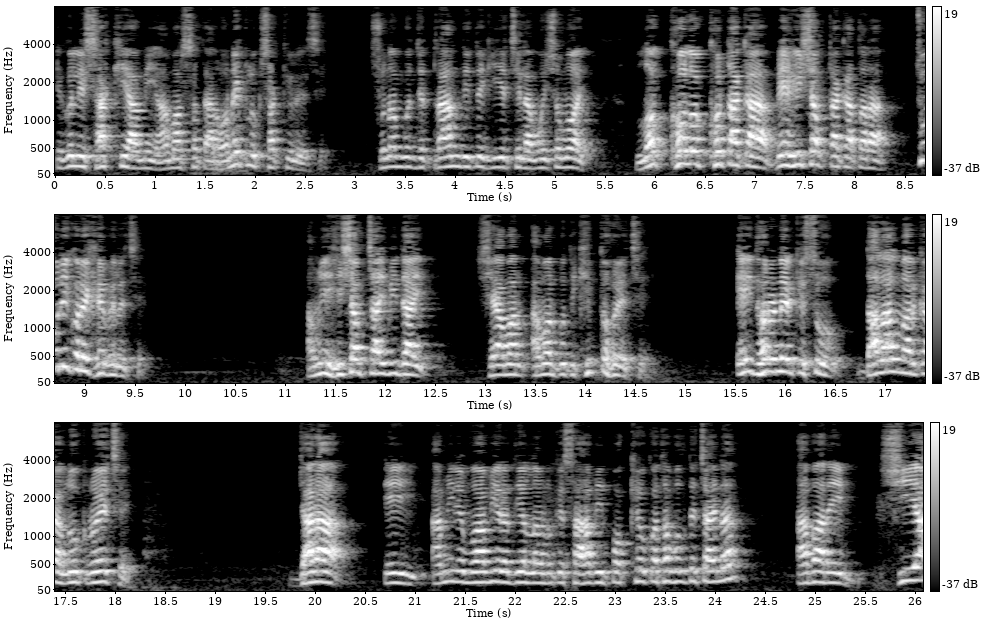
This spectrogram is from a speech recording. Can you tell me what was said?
এগুলি সাক্ষী আমি, আমার সাথে আর অনেক লোক সাক্ষী রয়েছে। সুনামগঞ্জে ত্রাণ দিতে গিয়েছিলাম ওই সময় লক্ষ লক্ষ টাকা, বেহিসাব টাকা তারা চুরি করে খেয়ে ফেলেছে। আমি হিসাব চাই বিদায়, সে আমার আমার প্রতি ক্ষিপ্ত হয়েছে। এই ধরনের কিছু দালাল মার্কা লোক রয়েছে, যারা এই আমিরে মুয়াবিয়া সাহাবীর পক্ষেও কথা বলতে চায় না, আবার এই শিয়া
